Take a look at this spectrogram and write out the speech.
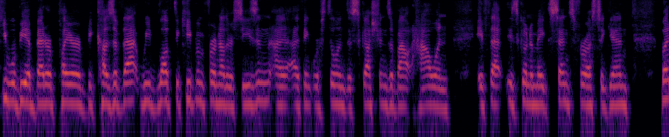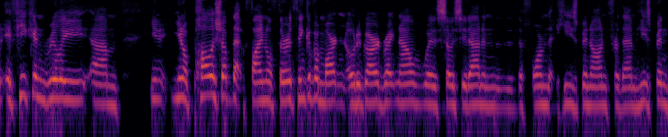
He will be a better player because of that. We'd love to keep him for another season. I, I think we're still in discussions about how and if that is going to make sense for us again. But if he can really, um, you, you know, polish up that final third. Think of a Martin Odegaard right now with Sociedad and the, the form that he's been on for them. He's been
